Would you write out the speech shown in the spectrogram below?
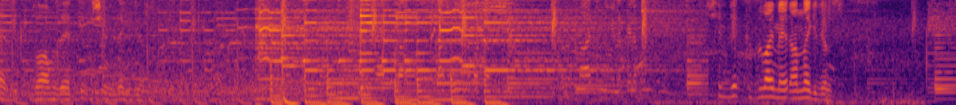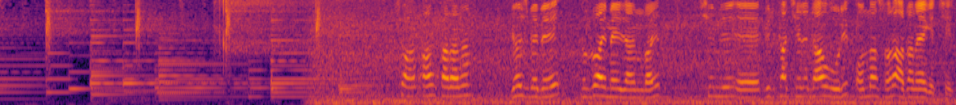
Geldik. Duamızı ettik. Şimdi de gidiyoruz. Şimdi Kızılay Meydanı'na gidiyoruz. Şu an Ankara'nın göz bebeği Kızılay Meydanı'ndayız. Şimdi e, birkaç yere daha uğrayıp ondan sonra Adana'ya geçeceğiz.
